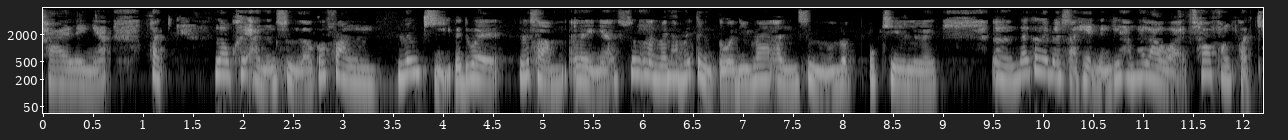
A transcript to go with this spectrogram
คลายอะไรเงี้ยพอด เราเคยอ่านหนังสือแล้วก็ฟังเรื่องผีไปด้วยด้วยซ้ำอะไรอย่างเงี้ย ซึ่งมันมันทำให้ตื่นตัวดีมากอ่านหนังสือแบบโอเคเลย เออนั่นก็เลยเป็นสาเหตุหนึ่งที่ทำให้เราอะชอบฟังพอดแค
